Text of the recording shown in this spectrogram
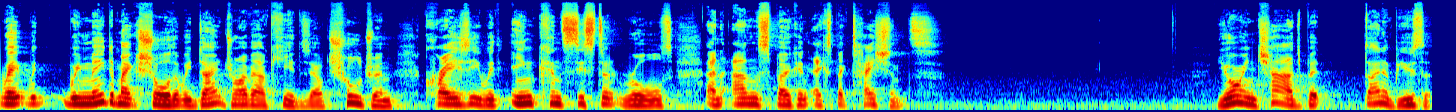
we, we, we need to make sure that we don't drive our kids, our children, crazy with inconsistent rules and unspoken expectations. You're in charge, but don't abuse it.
